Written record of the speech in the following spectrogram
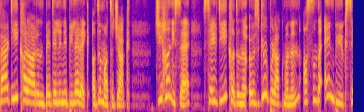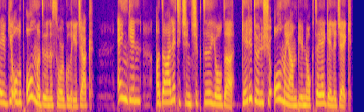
verdiği kararın bedelini bilerek adım atacak. Cihan ise sevdiği kadını özgür bırakmanın aslında en büyük sevgi olup olmadığını sorgulayacak. Engin, adalet için çıktığı yolda geri dönüşü olmayan bir noktaya gelecek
